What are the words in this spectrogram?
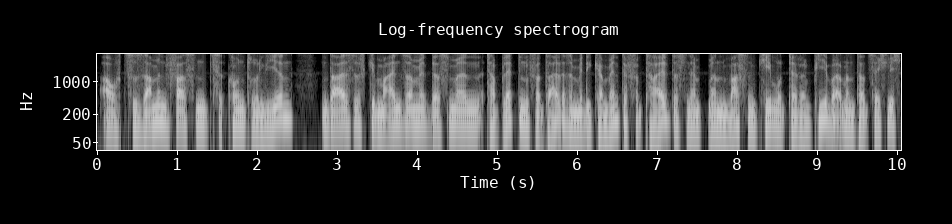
auch zusammenfassend kontrollieren. Und da ist das Gemeinsame, dass man Tabletten verteilt, also Medikamente verteilt. Das nennt man Massenchemotherapie, weil man tatsächlich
